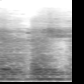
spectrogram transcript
so it doesn't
